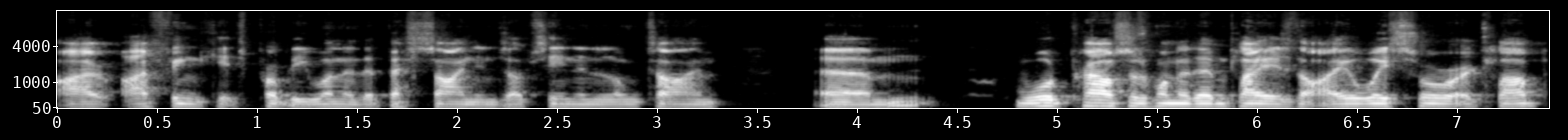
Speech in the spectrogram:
I I think it's probably one of the best signings I've seen in a long time. Um, Ward Prowse was one of them players that I always saw at a club.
